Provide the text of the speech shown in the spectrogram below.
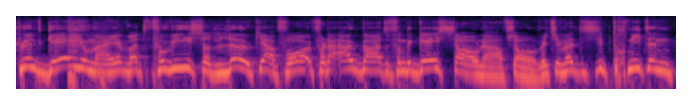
Punt gay doe mij. Wat, voor wie is dat leuk? Ja, voor, voor de uitbater van de gay sauna of zo. Weet je, wat is toch niet een.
